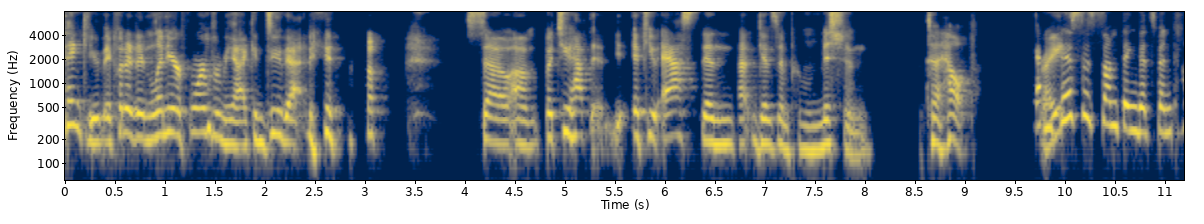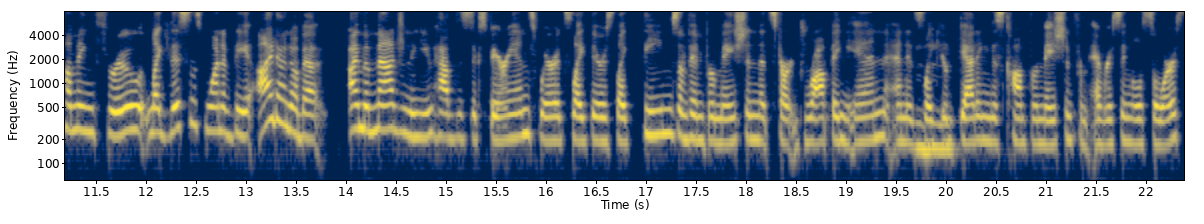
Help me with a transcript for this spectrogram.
thank you. They put it in linear form for me. I can do that so um but you have to if you ask then that gives them permission to help and right? this is something that's been coming through like this is one of the i don't know about I'm imagining you have this experience where it's like there's like themes of information that start dropping in, and it's mm-hmm. like you're mm-hmm. getting this confirmation from every single source.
